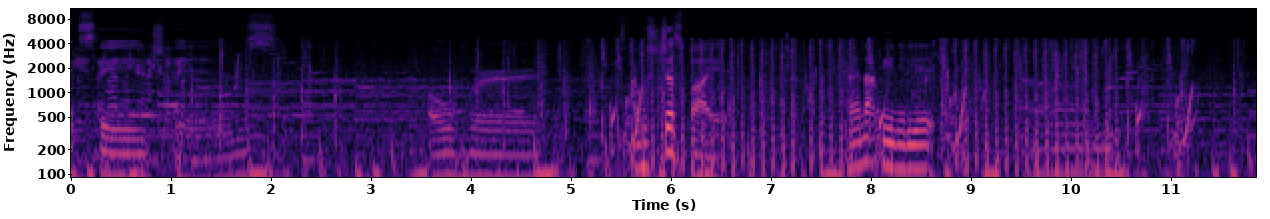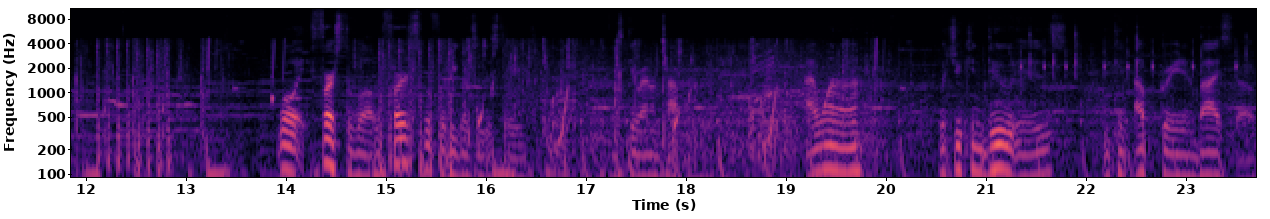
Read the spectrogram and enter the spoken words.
Sixth stage is over. I was just by it. Can I not be an idiot? Um, well, wait, first of all, first before we go to the stage, let's get right on top of it. I wanna. What you can do is you can upgrade and buy stuff.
